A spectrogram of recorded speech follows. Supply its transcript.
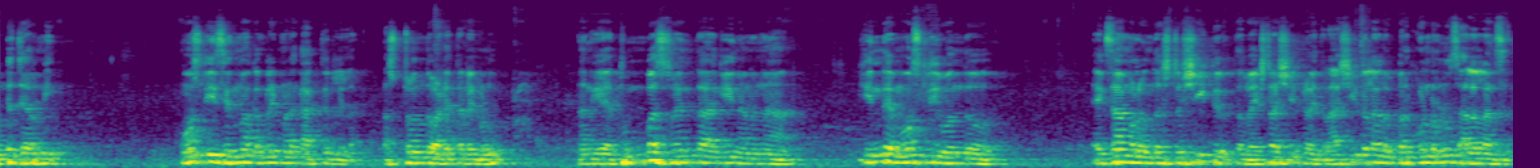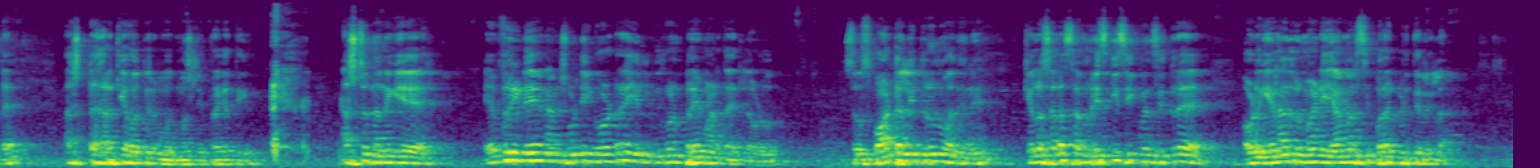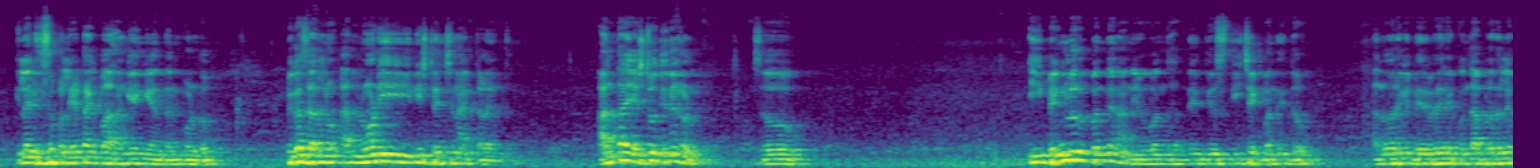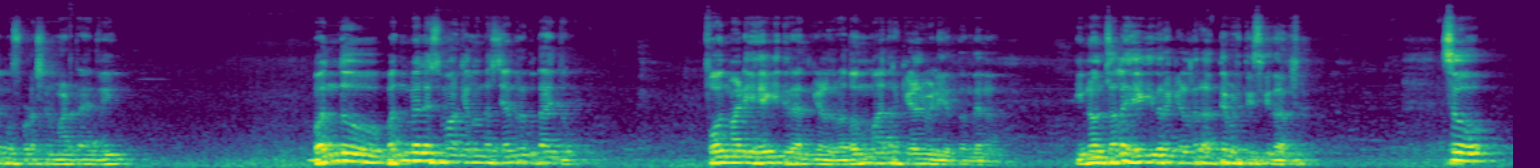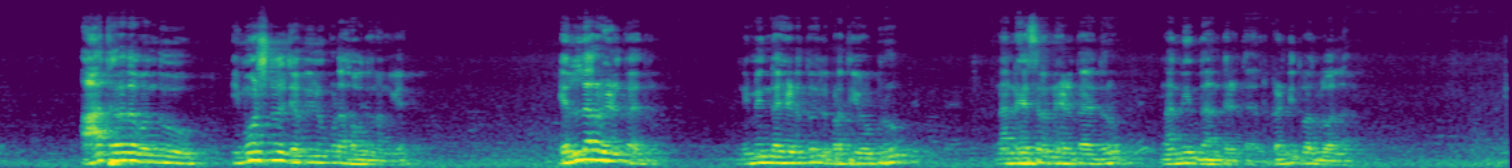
ದೊಡ್ಡ journey mostly ಈ cinema complete ಮಾಡೋಕೆ ಆಗ್ತಿರ್ಲಿಲ್ಲ. ಅಷ್ಟೊಂದು ಅಡೆತಡೆಗಳು. ನನಗೆ ತುಂಬ ಸ್ಟ್ರೆಂತ್ ಆಗಿ ನನ್ನನ್ನು ಹಿಂದೆ ಮೋಸ್ಟ್ಲಿ ಒಂದು ಎಕ್ಸಾಮಲ್ಲಿ ಒಂದಷ್ಟು ಶೀಟ್ ಇರುತ್ತಲ್ಲ ಎಕ್ಸ್ಟ್ರಾ ಶೀಟ್ಗಳಿತ್ತಲ್ಲ ಆ ಶೀಟಲ್ಲೆಲ್ಲ ಬರ್ಕೊಂಡ್ರೂ ಸಾಲಲ್ಲ ಅನ್ಸುತ್ತೆ. ಅಷ್ಟು ಹರಕೆ ಹೋಗ್ತಿರ್ಬೋದು ಮೋಸ್ಟ್ಲಿ ಪ್ರಗತಿ ಅಷ್ಟು ನನಗೆ ಎವ್ರಿ ಡೇ ನಾನು ಶೂಟಿಂಗ್ ಹೊರಟ್ರೆ ಇಲ್ಲಿ ಕುತ್ಕೊಂಡು ಪ್ರೇ ಮಾಡ್ತಾ ಇದ್ಲು ಅವಳು. ಸೊ ಸ್ಪಾಟಲ್ಲಿ ಇದ್ರೂ ಅದೇನೆ. ಕೆಲವು ಸಲ ಸಮ್ ರಿಸ್ಕಿ ಸೀಕ್ವೆನ್ಸ್ ಇದ್ರೆ ಅವಳಿಗೆ ಏನಾದರೂ ಮಾಡಿ ಯಾಮರ್ಸಿ ಬರಕ್ಕೆ ಬಿಡ್ತಿರ್ಲಿಲ್ಲ. ಇಲ್ಲ ಇದು ಸ್ವಲ್ಪ ಲೇಟಾಗಿ ಬಾ, ಹಂಗೆ ಹಂಗೆ ಅಂತ ಅಂದ್ಕೊಂಡು ಬಿಕಾಸ್ ಅಲ್ಲಿ ಅಲ್ಲಿ ನೋಡಿ ಇನ್ನಿಷ್ಟು ಟೆನ್ಷನ್ ಆಗ್ತಾಳೆ ಅಂತ. ಅಂತ ಎಷ್ಟೋ ದಿನಗಳು. ಸೊ ಈ ಬೆಂಗಳೂರಿಗೆ ಬಂದೆ ನಾನು ಒಂದು ಹದಿನೈದು ದಿವಸ ಈಚೆಗೆ ಬಂದಿದ್ದು. ಅಲ್ಲಿವರೆಗೆ ಬೇರೆ ಬೇರೆ ಕುಂದಾಪುರದಲ್ಲೇ ಪೋಸ್ಟ್ ಪ್ರೊಡಕ್ಷನ್ ಮಾಡ್ತಾ ಇದ್ವಿ. ಬಂದು ಬಂದ ಮೇಲೆ ಸುಮಾರು ಕೆಲವೊಂದಷ್ಟು ಜನರು ಗೊತ್ತಾಯ್ತು. ಫೋನ್ ಮಾಡಿ ಹೇಗಿದ್ದೀರಾ ಅಂತ ಕೇಳಿದ್ರು. ಅದೊಂದು ಮಾತ್ರ ಕೇಳಬೇಡಿ ಅಂತಂದೆ ನಾನು. ಇನ್ನೊಂದ್ಸಲ ಹೇಗಿದ್ದೀರಾ ಕೇಳಿದ್ರೆ ಅತ್ತೆ ಬಿಡ್ತೀವಿ ಸೀದಾ ಅಂತ. ಸೊ ಆ ಥರದ ಒಂದು ಇಮೋಷನಲ್ ಜರ್ನಿನೂ ಕೂಡ ಹೌದು ನಮಗೆ. ಎಲ್ಲರೂ ಹೇಳ್ತಾ ಇದ್ರು. ನಿಮ್ಮಿಂದ ಹಿಡಿದು ಇಲ್ಲಿ ಪ್ರತಿಯೊಬ್ಬರು ನನ್ನ ಹೆಸರನ್ನು ಹೇಳ್ತಾ ಇದ್ರು, ನನ್ನಿಂದ ಅಂತ ಹೇಳ್ತಾ ಇದ್ರು. ಖಂಡಿತವಾಗ್ಲೂ ಅಲ್ಲ.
